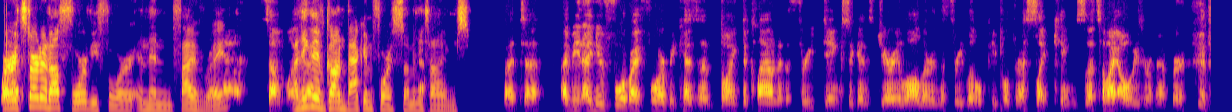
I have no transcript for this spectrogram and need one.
or it started off four v four and then five, right? Something like I think that. they've gone back and forth so many times. But uh, I mean, I knew four by four because of Doink the Clown and the three dinks against Jerry Lawler and the three little people dressed like kings. So that's how I always remember.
